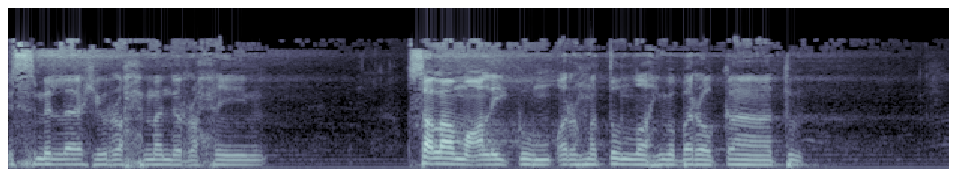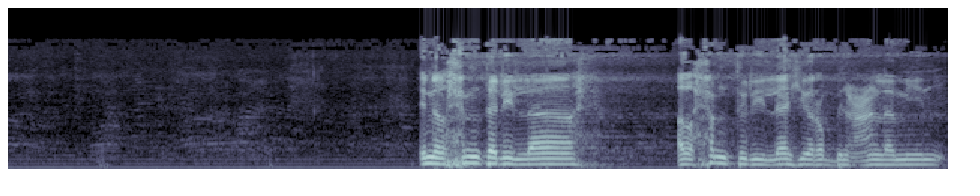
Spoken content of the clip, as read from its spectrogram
Bismillahirrahmanirrahim. Assalamualaikum warahmatullahi wabarakatuh. Innal hamdalillah alhamdulillahi rabbil alamin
